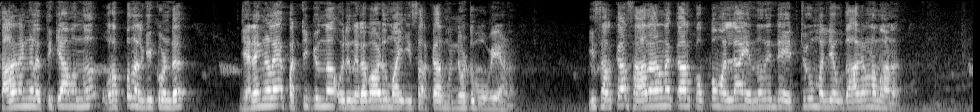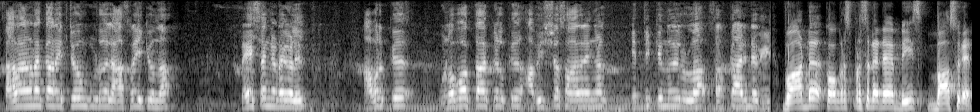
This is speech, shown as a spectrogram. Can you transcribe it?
സാധനങ്ങൾ എത്തിക്കാമെന്ന് ഉറപ്പ് നൽകിക്കൊണ്ട് ജനങ്ങളെ പറ്റിക്കുന്ന ഒരു നിലപാടുമായി ഈ സർക്കാർ മുന്നോട്ട് പോവുകയാണ്. ഈ സർക്കാർ സാധാരണക്കാർക്കൊപ്പമല്ല എന്നതിന്റെ ഏറ്റവും വലിയ ഉദാഹരണമാണ് സാധാരണക്കാർ ഏറ്റവും കൂടുതൽ ആശ്രയിക്കുന്ന റേഷൻ കടകളിൽ അവർക്ക് ഗുണഭോക്താക്കൾക്ക് അവശ്യ സാധനങ്ങൾ എത്തിക്കുന്നതിലുള്ള സർക്കാരിന്റെ ward Congress president B Basuran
